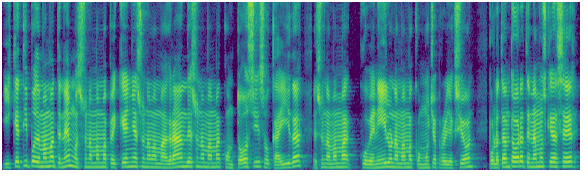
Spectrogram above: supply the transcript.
y qué tipo de mama tenemos. ¿Es una mama pequeña? ¿Es una mama grande? ¿Es una mama con tosis o caída? ¿Es una mama juvenil? ¿Una mama con mucha proyección? Por lo tanto, ahora tenemos que hacer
